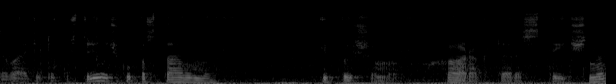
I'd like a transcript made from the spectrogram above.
Давайте таку стрілочку поставимо і пишемо характеристична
